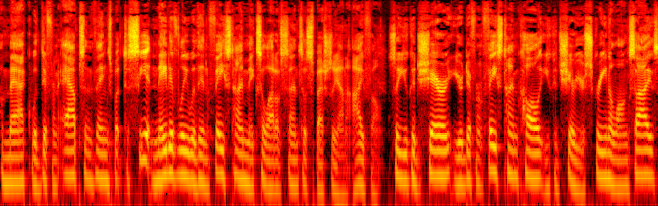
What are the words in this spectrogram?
a Mac with different apps and things, but to see it natively within FaceTime makes a lot of sense, especially on iPhone. So you could share your different FaceTime call, you could share your screen alongside,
